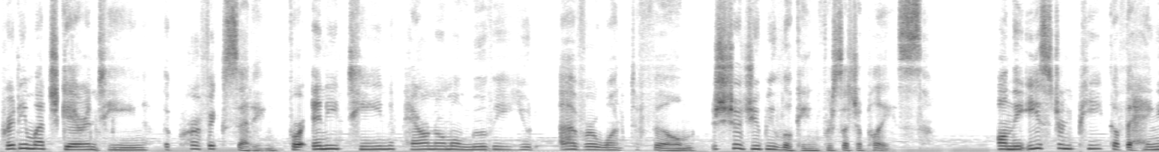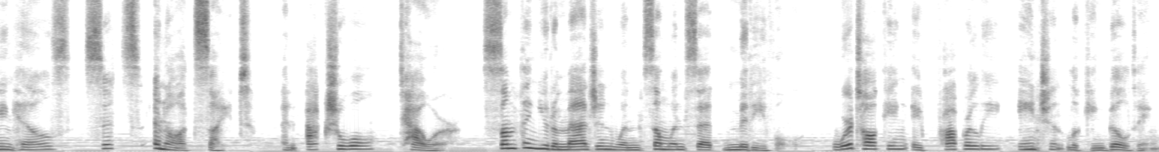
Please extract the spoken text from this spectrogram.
pretty much guaranteeing the perfect setting for any teen paranormal movie you'd ever want to film, should you be looking for such a place. On the eastern peak of the Hanging Hills sits an odd sight an actual tower Something you'd imagine when someone said medieval. We're talking a properly ancient looking building,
